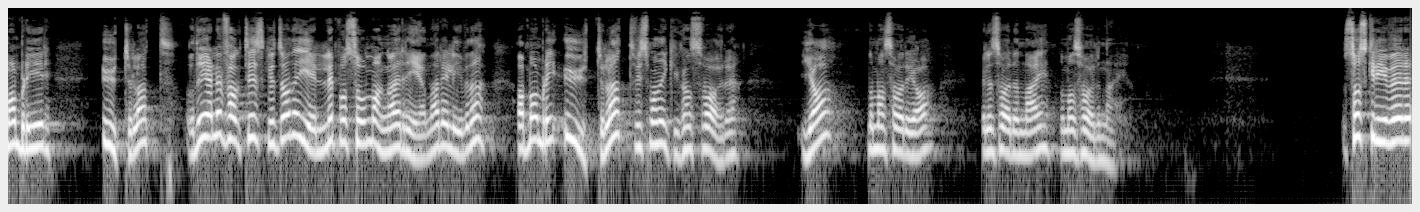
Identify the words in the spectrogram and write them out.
Man blir utelatt. Og det gjelder faktisk, vet du hva, det gjelder på så mange arenaer i livet da, at man blir utelatt hvis man ikke kan svare ja når man svarer ja, eller svare nei når man svarer nei. Så skriver,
